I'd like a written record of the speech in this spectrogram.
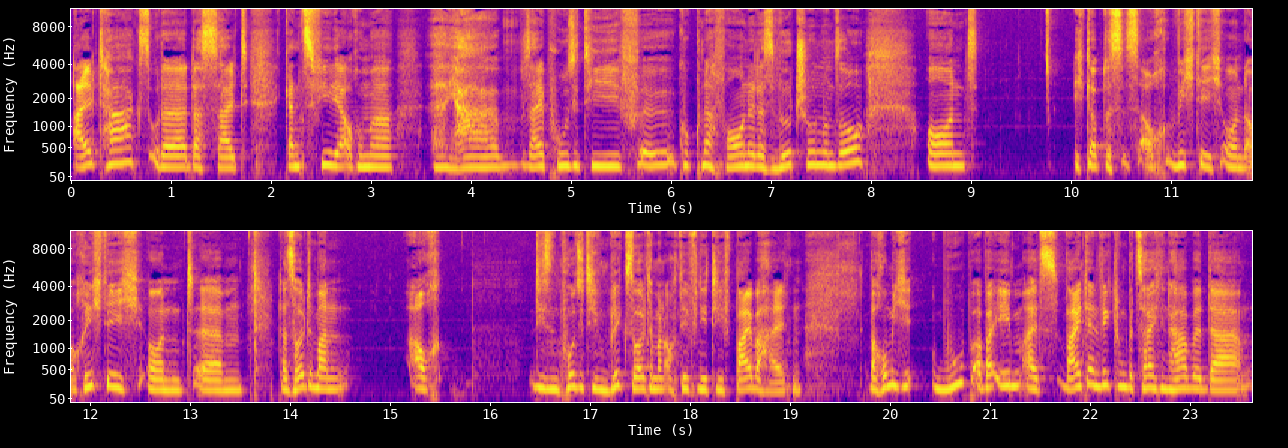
Alltags oder dass halt ganz viel ja auch immer, äh, ja, sei positiv, äh, guck nach vorne, das wird schon und so. Und ich glaube, das ist auch wichtig und auch richtig und ähm, da sollte man auch diesen positiven Blick sollte man auch definitiv beibehalten. Warum ich Whoop aber eben als Weiterentwicklung bezeichnet habe, da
